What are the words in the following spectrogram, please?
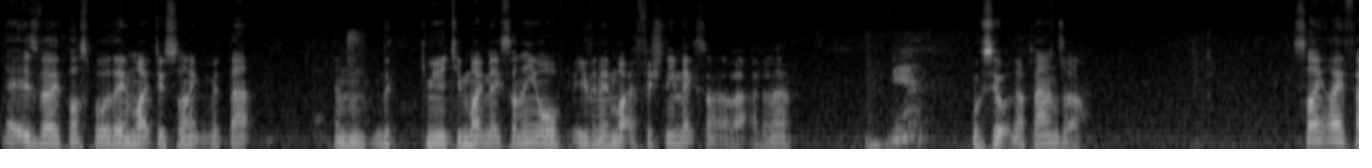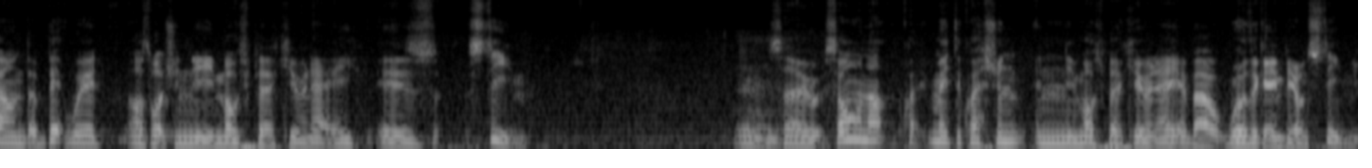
it is very possible they might do something with that, and the community might make something, or even they might officially make something like that. I don't know. Yeah. We'll see what their plans are. Something I found a bit weird. I was watching the multiplayer Q and A. Is Steam. Mm. So someone made the question in the multiplayer Q and A about will the game be on Steam,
